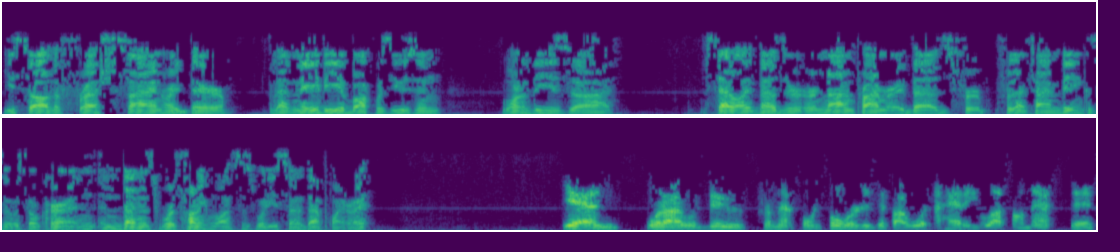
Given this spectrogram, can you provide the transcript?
you saw the fresh sign right there, that maybe a buck was using one of these uh, satellite beds or, or non-primary beds for for that time being because it was so current, and, and then it's worth hunting once, is what you said at that point, right? Yeah, and what I would do from that point forward is if I wouldn't have had any luck on that sit,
